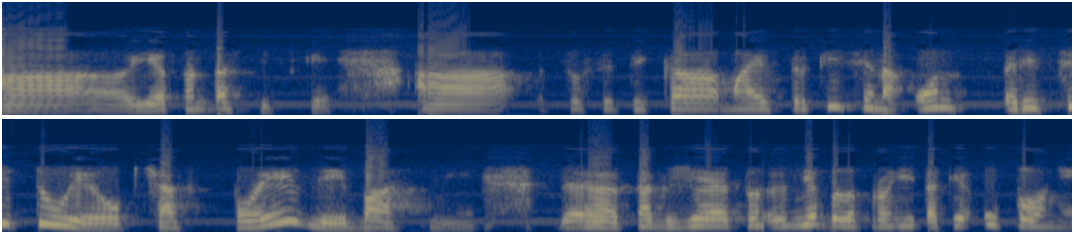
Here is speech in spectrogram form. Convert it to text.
a je fantastický. Co se týká maestra Kisina, on recituje občas poezii, básní, e, takže to nebylo pro něj také úplně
